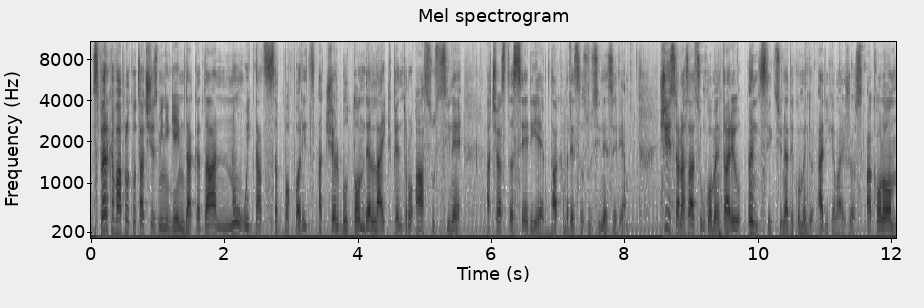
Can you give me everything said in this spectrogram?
Sper că v-a plăcut acest minigame, dacă da, nu uitați să vă făriți acel buton de like pentru a susține această serie, dacă vreți să susține seria. Și să lăsați un comentariu în secțiunea de comentarii, adică mai jos acolo,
